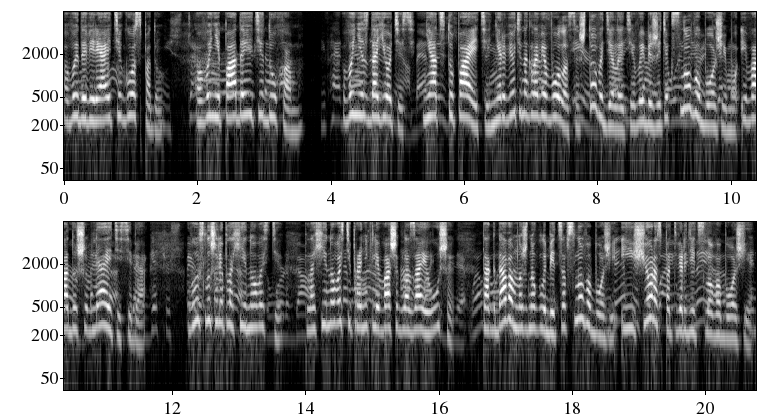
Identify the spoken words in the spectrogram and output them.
Вы доверяете Господу. Вы не падаете духом. Вы не сдаетесь, не отступаете, не рвете на голове волосы. Что вы делаете? Вы бежите к Слову Божьему и воодушевляете себя. Вы услышали плохие новости. Плохие новости проникли в ваши глаза и уши. Тогда вам нужно углубиться в Слово Божье и еще раз подтвердить Слово Божье.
